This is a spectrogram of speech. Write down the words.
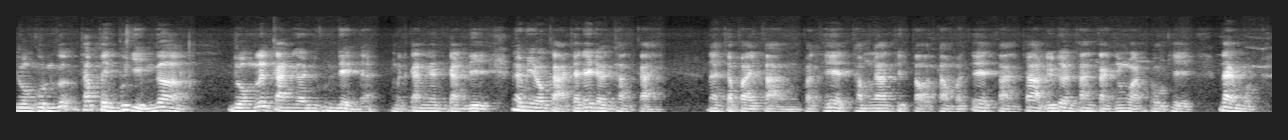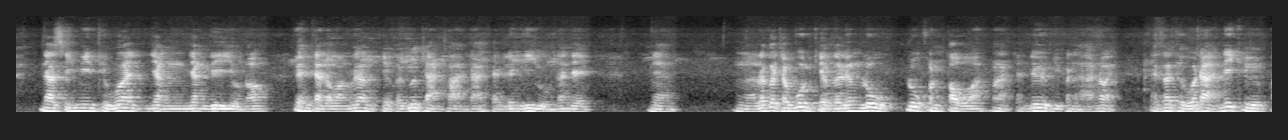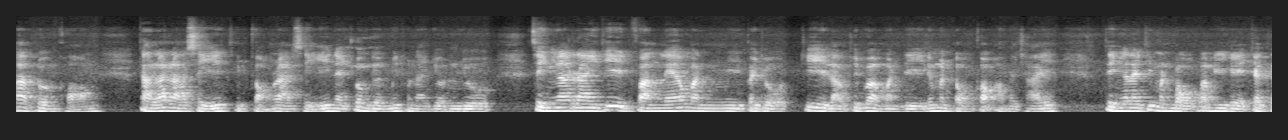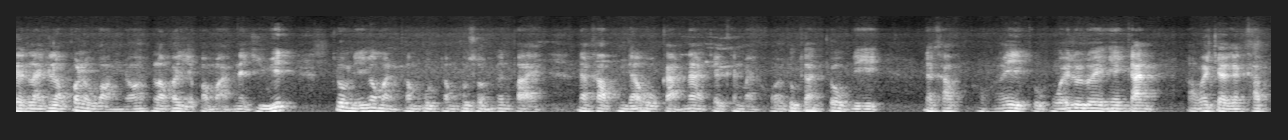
ดวงคุณก็ถ้าเป็นผู้หญิงก็ดวงเรื่องการเงินคุณเด่นนะเหมือนการเงินการดี และมีโอกาสจะได้เดินทางไกล นะจะไปต่างประเทศทำงานติดต่อต่างประเทศต่างชาติหรือเดินทางต่างจังหวัดโอเค ได้หมดนาซีมีนถือว่ายังยังดีอยู่เนาะเรื่องแต่ระวังเรื่องเกี่ยวกับยุทธยานพานะแต่เรื่องที่อยู่นั่นเองเนี่ยแล้วก็จะวุ่นเกี่ยวกับเรื่องลูกลูกคนโตอะมันอาจจะดื้อมีปัญหาหน่อย แต่ก็ถือว่าได้นี่คือภาพรวมของแต่ละราศี 12 ราศีในช่วงเดือนมิถุนายนอยู่ สิ่งอะไรที่ฟังแล้วมันมีประโยชน์ที่เราคิดว่ามันดีหรือมันตรงก็เอาไปใช้ สิ่งอะไรที่มันบอกว่ามีเหตุจะเกิดอะไรเราก็ระวังเนาะเราก็อย่าประมาทในชีวิต ช่วงนี้ก็มันทำบุญทำกุศลกันไปนะครับแล้วโอกาสหน้าเจอกันใหม่ขอทุกท่านโชคดีนะครับขอให้ถูกหวยรวยๆเฮงๆกัน เอาไว้เจอกันครับ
